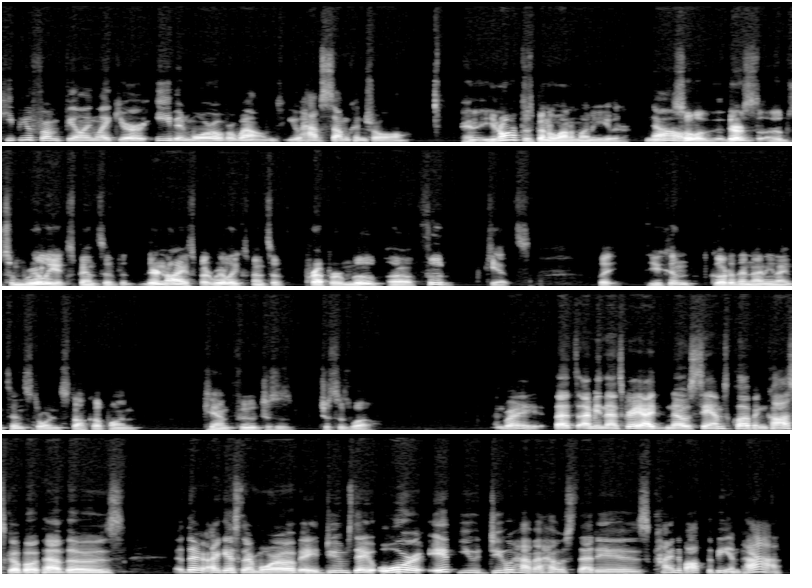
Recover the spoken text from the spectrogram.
keep you from feeling like you're even more overwhelmed. You have some control. And you don't have to spend a lot of money either. No. So there's uh, some really expensive. They're nice, but really expensive prepper mo- uh, food kits. But you can go to the 99 cent store and stock up on canned food just as just as well. Right. That's I mean that's great. I know Sam's Club and Costco both have those. They're I guess they're more of a doomsday or if you do have a house that is kind of off the beaten path.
